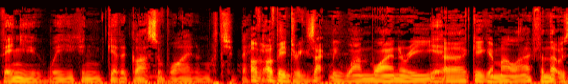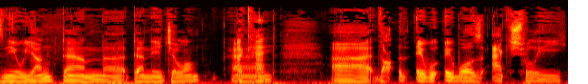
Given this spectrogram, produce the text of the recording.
venue where you can get a glass of wine and watch a band. I've, I've been to exactly one winery yeah. uh, gig in my life, and that was Neil Young down uh, down near Geelong. And okay. Uh, it, it was actually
